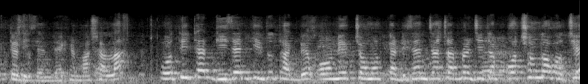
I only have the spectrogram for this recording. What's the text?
একটা ডিজাইন দেখেন মাসাল্লাহ প্রতিটা ডিজাইন কিন্তু থাকবে, অনেক চমৎকার ডিজাইন জাস্ট আপনার যেটা পছন্দ হচ্ছে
